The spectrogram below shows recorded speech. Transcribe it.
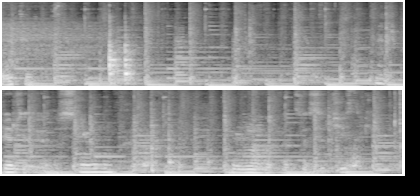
Очень. Ну, теперь э, сниму немного процесса чистки.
